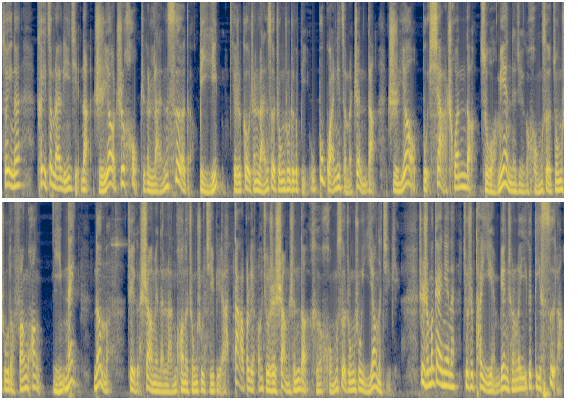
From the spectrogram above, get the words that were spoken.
所以呢，可以这么来理解，那只要之后这个蓝色的笔，就是构成蓝色中枢这个笔，我不管你怎么震荡，只要不下穿到左面的这个红色中枢的方框以内。那么，这个上面的蓝框的中枢级别啊，大不了就是上升到和红色中枢一样的级别，是什么概念呢？就是它演变成了一个第四浪，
